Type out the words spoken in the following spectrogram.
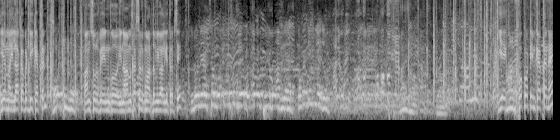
ये महिला कबड्डी कैप्टन। पाँच सौ रुपये इनको इनाम कृष्ण कुमार दमीवाल की तरफ़ से। अच्छा ये खो खो टीम कैप्टन है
